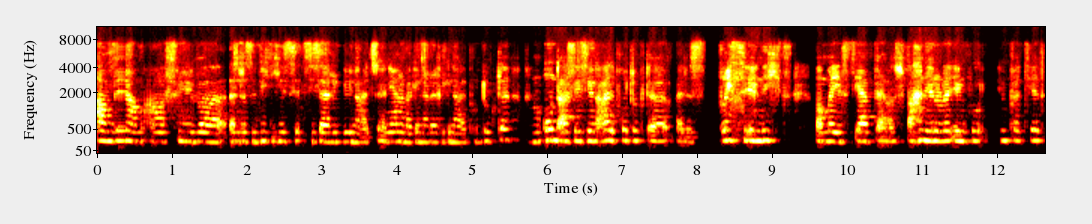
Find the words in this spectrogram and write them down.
Ähm, wir haben auch viel über, also dass es wichtig ist, sich sehr regional zu ernähren oder generell regionale Produkte und auch saisonale Produkte, weil es bringt sich ja nichts, wenn man jetzt Erdbeeren aus Spanien oder irgendwo importiert.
